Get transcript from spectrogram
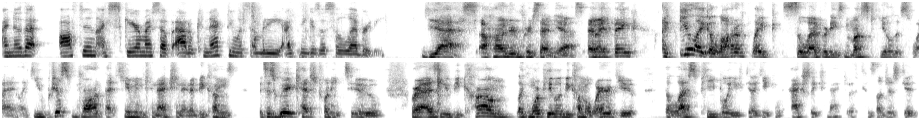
I know that often I scare myself out of connecting with somebody I think is a celebrity. Yes, a hundred percent yes. And I think I feel like a lot of like celebrities must feel this way. Like you just want that human connection and it becomes it's this weird catch 22 where as you become like more people become aware of you the less people you feel like you can actually connect with because they'll just get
